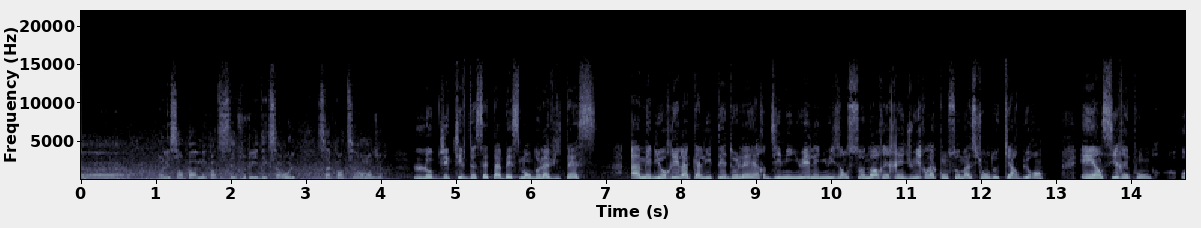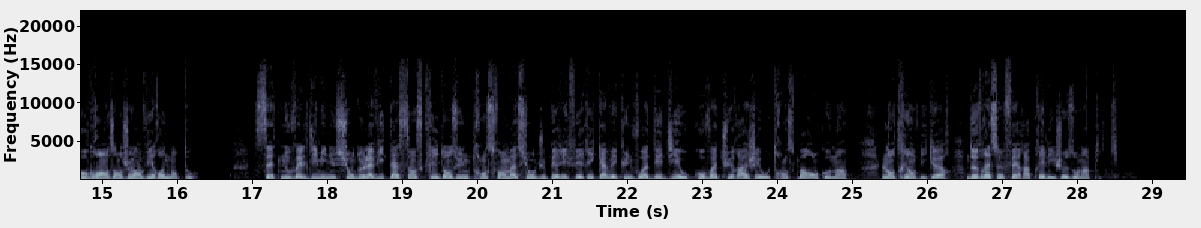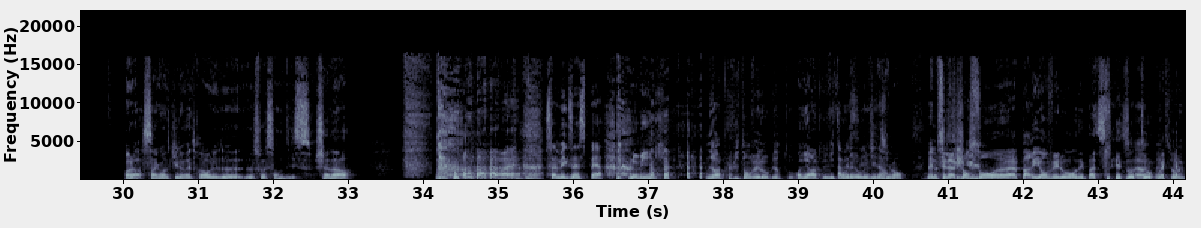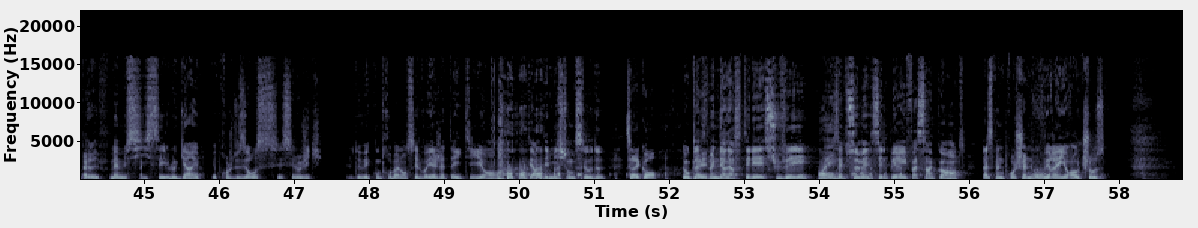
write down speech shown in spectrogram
on les sent pas, mais quand c'est fluide et que ça roule, 50 c'est vraiment dur. L'objectif de cet abaissement de la vitesse améliorer la qualité de l'air, diminuer les nuisances sonores et réduire la consommation de carburant, et ainsi répondre aux grands enjeux environnementaux. Cette nouvelle diminution de la vitesse s'inscrit dans une transformation du périphérique avec une voie dédiée au covoiturage et au transport en commun. L'entrée en vigueur devrait se faire après les Jeux olympiques. Voilà, 50 km/h au lieu de, 70. Chana? Ça m'exaspère. Le mic On ira plus vite en vélo bientôt. On ira plus vite ah en bah, vélo, effectivement. c'est la chanson euh, à Paris en vélo, on dépasse les autos. même, si c'est le gain est, proche de zéro, c'est logique. Elle devait contrebalancer le voyage à Tahiti en termes d'émissions de CO2. C'est vrai qu'en. Donc la semaine dernière, c'était les SUV. Cette semaine, c'est le périph' à 50. La semaine prochaine, vous verrez, il y aura autre chose.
